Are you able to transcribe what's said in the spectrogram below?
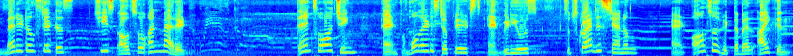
Marital status She is also unmarried. Thanks for watching and for more latest updates and videos subscribe this channel and also hit the bell icon.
